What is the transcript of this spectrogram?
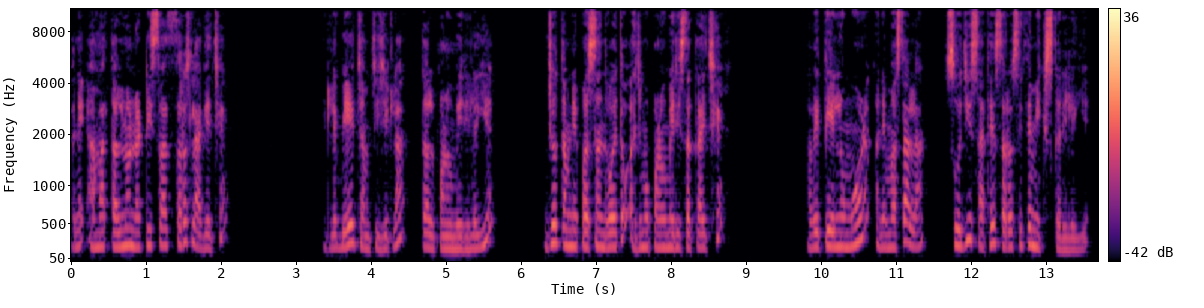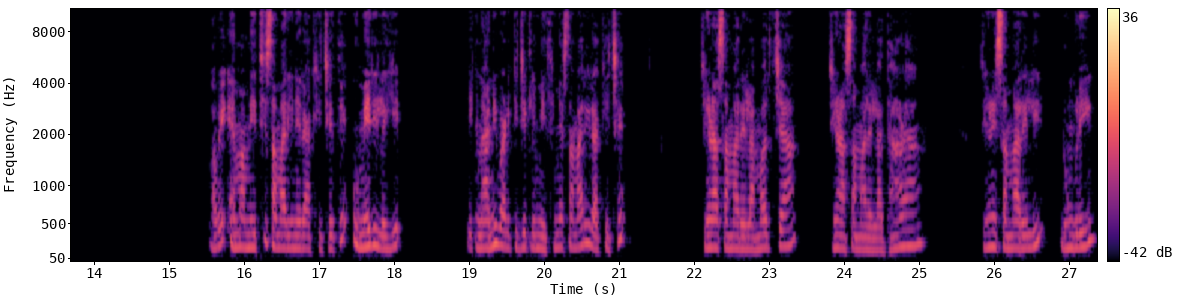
અને આમાં તલનો નટી સ્વાદ સરસ લાગે છે. એટલે બે ચમચી જેટલા તલ પણ ઉમેરી લઈએ. જો તમને પસંદ હોય તો અજમો પણ ઉમેરી શકાય છે. હવે તેલનું મોણ અને મસાલા સોજી સાથે સરસ રીતે મિક્સ કરી લઈએ. હવે એમાં મેથી સમારીને રાખી છે તે ઉમેરી લઈએ. એક નાની વાડકી જેટલી મેથી મેં સમારી રાખી છે. ઝીણા સમારેલા મરચાં, ઝીણા સમારેલા ધાણા, ઝીણી સમારેલી ડુંગળી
